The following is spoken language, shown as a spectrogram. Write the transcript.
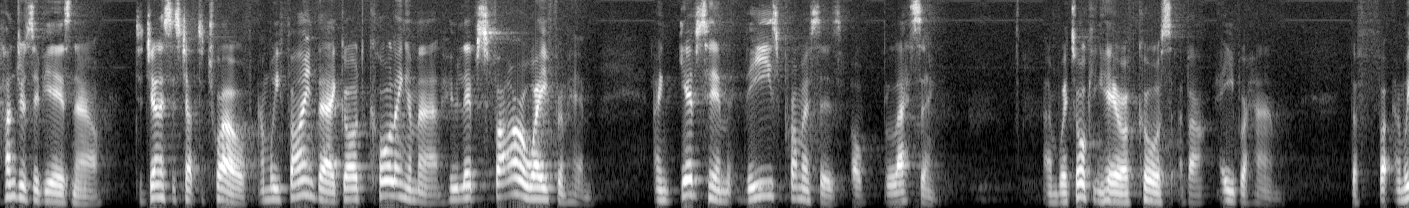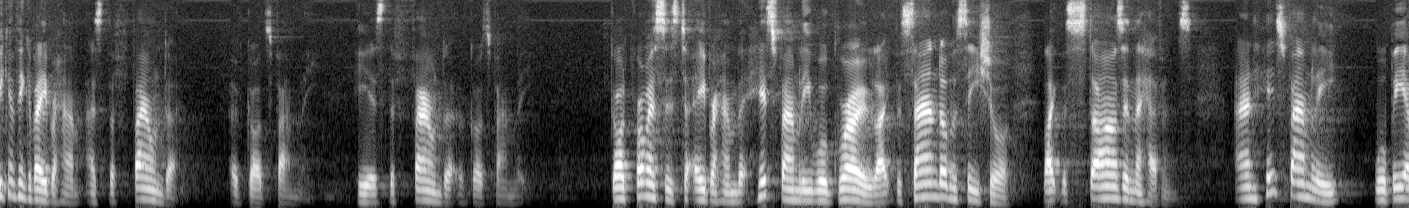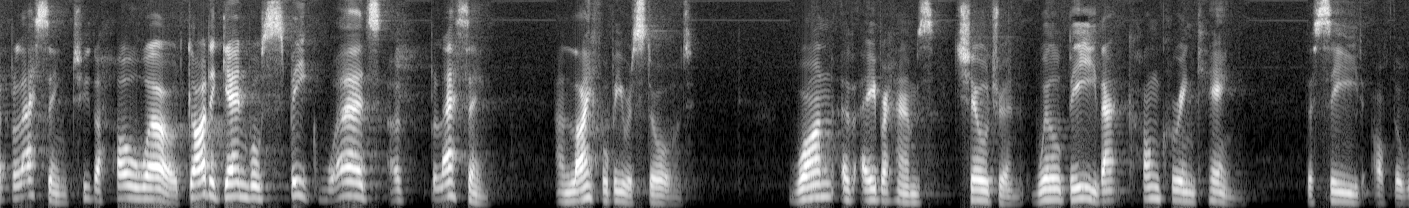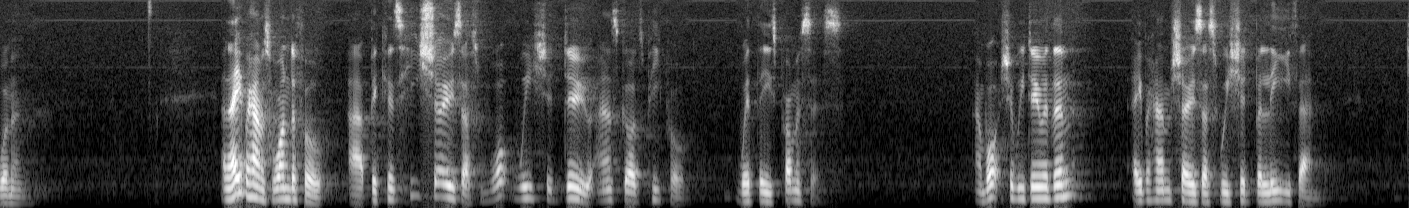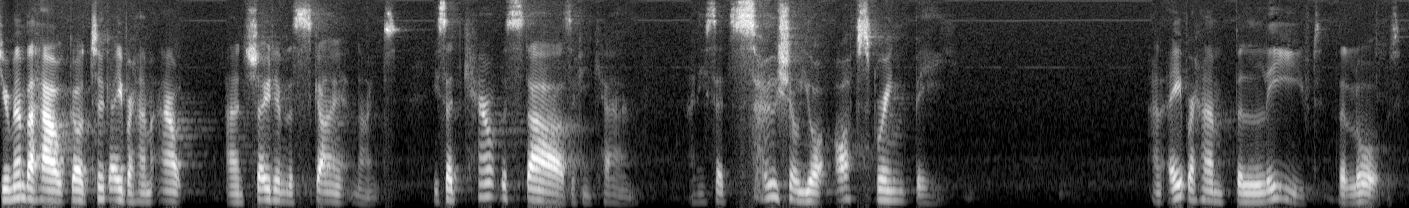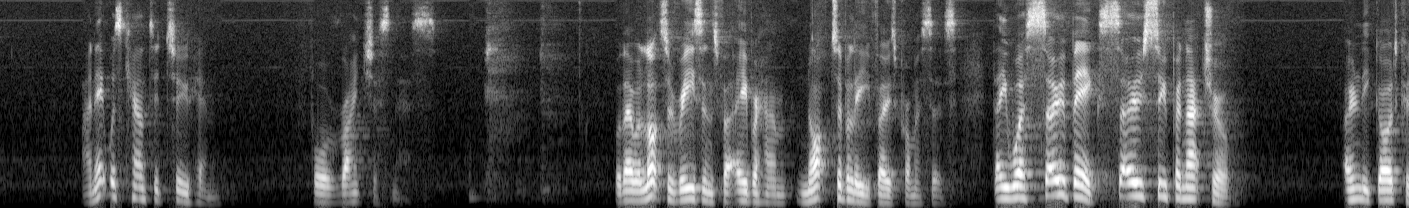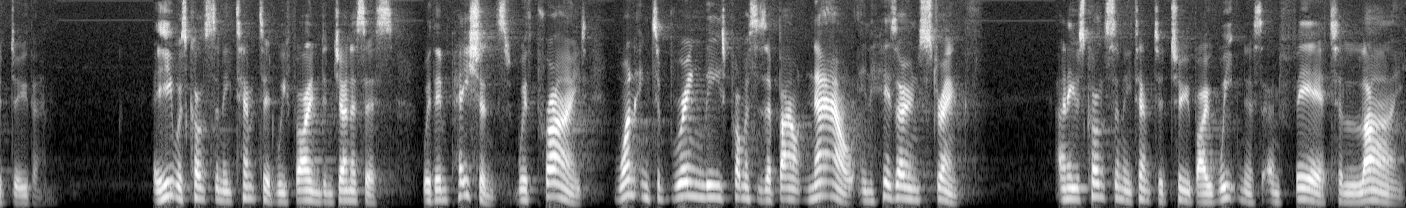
hundreds of years now to Genesis chapter 12, and we find there God calling a man who lives far away from him and gives him these promises of blessing. And we're talking here, of course, about Abraham. And we can think of Abraham as the founder of God's family. He is the founder of God's family. God promises to Abraham that his family will grow like the sand on the seashore, like the stars in the heavens, and his family will be a blessing to the whole world. God again will speak words of blessing, and life will be restored. One of Abraham's children will be that conquering king, the seed of the woman. And Abraham's wonderful uh, because he shows us what we should do as God's people with these promises. And what should we do with them? Abraham shows us we should believe them. Do you remember how God took Abraham out and showed him the sky at night? He said, Count the stars if you can. And he said, So shall your offspring be. And Abraham believed the Lord, and it was counted to him for righteousness. Well, there were lots of reasons for Abraham not to believe those promises. They were so big, so supernatural. Only God could do them. He was constantly tempted, we find in Genesis, with impatience, with pride, wanting to bring these promises about now in his own strength. And he was constantly tempted too by weakness and fear to lie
